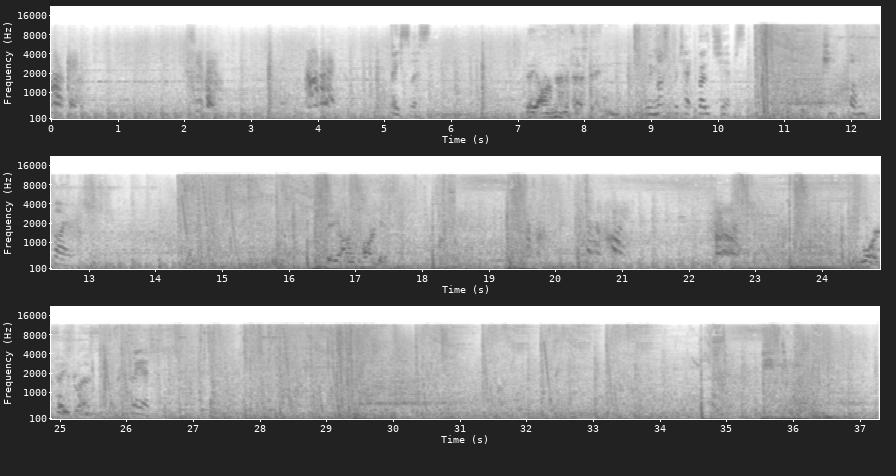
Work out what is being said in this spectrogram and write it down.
Marking. Coming! Faceless. They are manifesting. We must protect both ships. On firing. Stay on target. More faceless. Cleared.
